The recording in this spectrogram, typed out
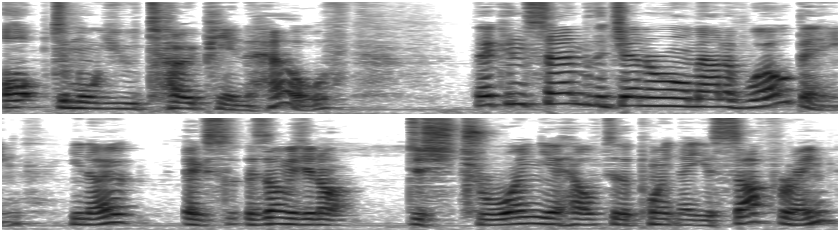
optimal utopian health. They're concerned with the general amount of well-being. You know, as long as you're not destroying your health to the point that you're suffering.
